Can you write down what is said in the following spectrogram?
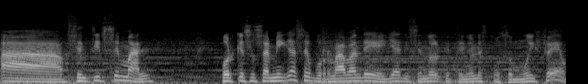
a sentirse mal porque sus amigas se burlaban de ella diciendo que tenía un esposo muy feo.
